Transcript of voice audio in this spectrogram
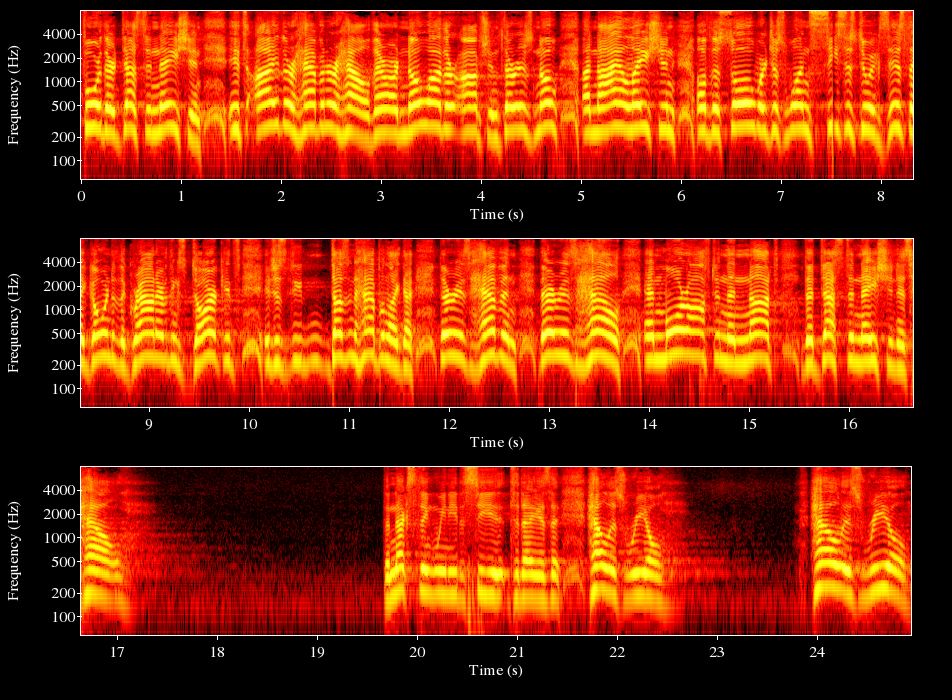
for their destination. It's either heaven or hell. There are no other options. There is no annihilation of the soul where just one ceases to exist. They go into the ground, everything's dark. It's, it just it doesn't happen like that. There is heaven, there is hell, and more often than not, the destination is hell. The next thing we need to see today is that hell is real. Hell is real.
